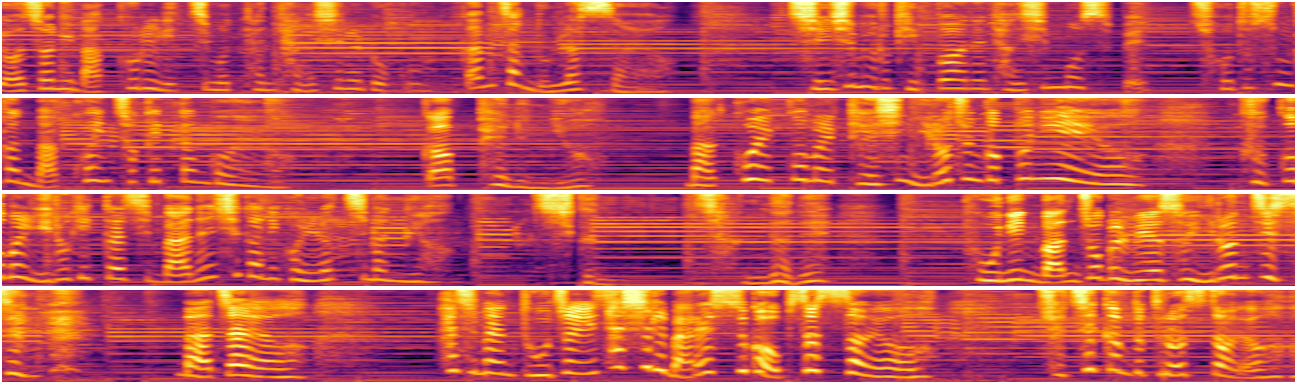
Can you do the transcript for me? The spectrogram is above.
여전히 마코를 잊지 못한 당신을 보고 깜짝 놀랐어요. 진심으로 기뻐하는 당신 모습에 저도 순간 마코인 척했던 거예요. 카페는요? 마코의 꿈을 대신 이뤄준 것 뿐이에요. 그 꿈을 이루기까지 많은 시간이 걸렸지만요. 지금 장난해? 본인 만족을 위해서 이런 짓을 맞아요. 하지만 도저히 사실을 말할 수가 없었어요. 죄책감도 들었어요.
